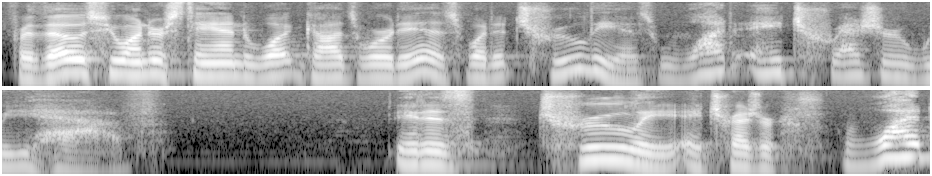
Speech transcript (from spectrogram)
For those who understand what God's Word is, what it truly is, what a treasure we have. It is truly a treasure. What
